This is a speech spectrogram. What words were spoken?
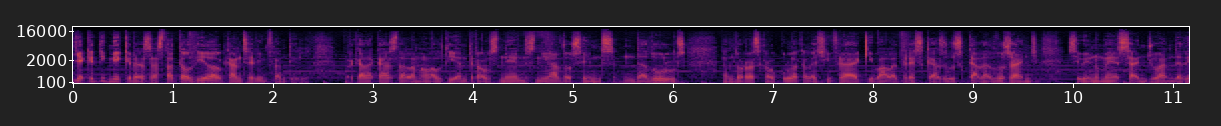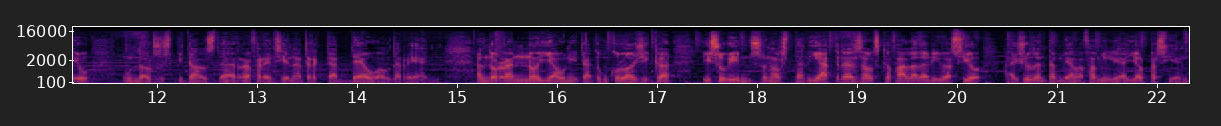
I aquest dimecres ha estat el dia del càncer infantil. Per cada cas de la malaltia entre els nens n'hi ha 200 d'adults. Andorra es calcula que la xifra equival a 3 casos cada dos anys, si bé només Sant Joan de Déu, un dels hospitals de referència, n'ha tractat 10 el darrer any. Andorra Andorra no hi ha unitat oncològica i sovint són els pediatres els que fan la derivació. Ajuden també a la família i al pacient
